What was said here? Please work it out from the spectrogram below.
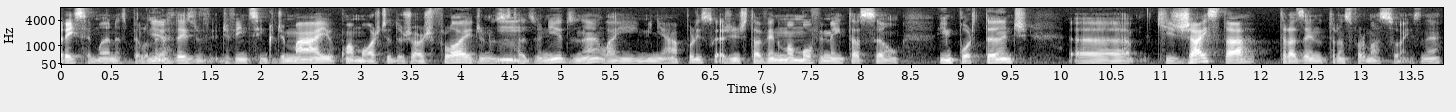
três semanas, pelo menos yeah. desde de 25 de maio, com a morte do George Floyd nos hum. Estados Unidos, né, lá em Minneapolis, a gente está vendo uma movimentação importante uh, que já está trazendo transformações, né?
